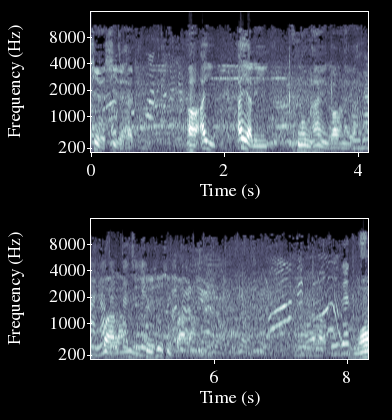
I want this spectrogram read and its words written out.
ရှိတယ်ရှိတယ်ဟဲ့အော်အဲ့အဲ့ရလေး ငုံထားရင်ကောင်းတယ်ပါလာရှိရှိရှိပါလာဘူးကငုံ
